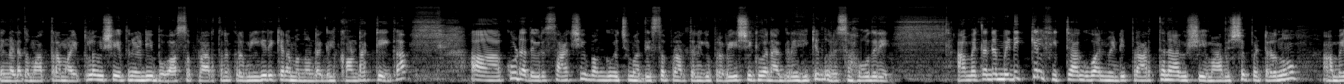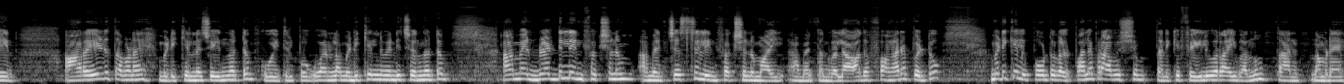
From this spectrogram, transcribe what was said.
നിങ്ങളുടേത് മാത്രമായിട്ടുള്ള വിഷയത്തിന് വേണ്ടി ഉപവാസ പ്രാർത്ഥന ക്രമീകരിക്കണമെന്നുണ്ടെങ്കിൽ കോണ്ടാക്ട് ചെയ്യുക. കൂടാതെ ഒരു സാക്ഷ്യം പങ്കുവെച്ച് മധ്യസ്ഥ പ്രാർത്ഥനയ്ക്ക് പ്രവേശിക്കുവാൻ ആഗ്രഹിക്കുന്ന ഒരു സഹോദരി. അമ്മ തന്റെ മെഡിക്കൽ ഫിറ്റാകുവാൻ വേണ്ടി പ്രാർത്ഥനാ വിഷയം ആവശ്യപ്പെട്ടിരുന്നു. അമേൻ ആറേഴ് തവണ മെഡിക്കലിന് ചെന്നിട്ടും കുവൈറ്റിൽ പോകുവാനുള്ള മെഡിക്കലിന് വേണ്ടി ചെന്നിട്ടും ആമേൻ ബ്ലഡിൽ ഇൻഫെക്ഷനും ആമേൻ ചെസ്റ്റിൽ ഇൻഫെക്ഷനുമായി ആമേൻ താൻ വല്ലാതെ ഭാരപ്പെട്ടു. മെഡിക്കൽ റിപ്പോർട്ടുകൾ പല പ്രാവശ്യം തനിക്ക് ഫെയിലുവറായി വന്നു. താൻ നമ്മുടെ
